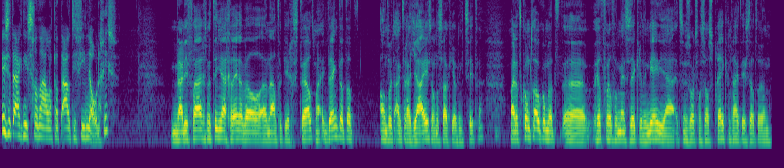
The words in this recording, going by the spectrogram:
Is het eigenlijk niet schandalig dat OutTV nodig is? Nou, die vraag is me tien jaar geleden wel een aantal keer gesteld. Maar ik denk dat dat antwoord uiteraard ja is, anders zou ik hier ook niet zitten. Maar dat komt ook omdat uh, heel, veel, heel veel mensen, zeker in de media, het een soort van zelfsprekendheid is dat er een,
